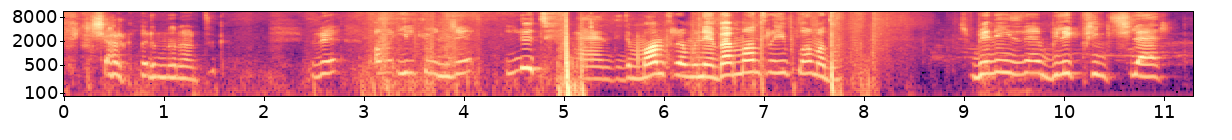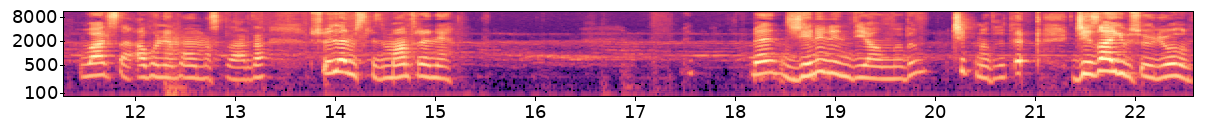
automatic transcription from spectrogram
şarkılarından artık. Ve ama ilk önce lütfen dedi mantra mı ne? Ben mantrayı bulamadım. Şimdi beni izleyen Blackpinkçiler varsa abonem olmasalar da söyler misiniz mantra ne? Ben Jenny'nin diye anladım. Çıkmadı. Ceza gibi söylüyor oğlum.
